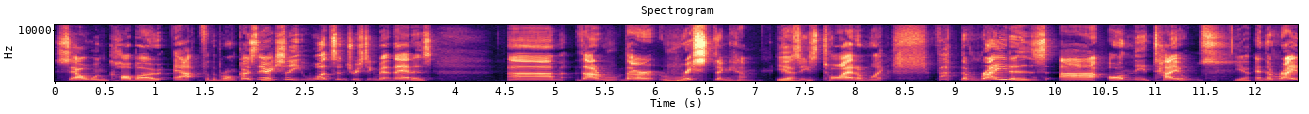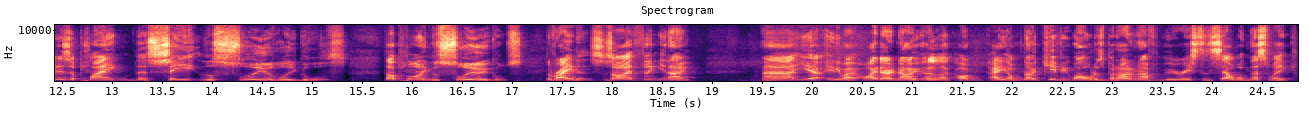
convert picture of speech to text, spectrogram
Selwyn Cobbo out for the Broncos. They're actually what's interesting about that is um, they're they're resting him because Yeah. he's tired. I'm like, fuck. The Raiders are on their tails. Yeah. and the Raiders are playing the sea the Sea Eagles. They're playing the Sea Eagles. The Raiders. So I think you know. Uh, yeah. Anyway, I don't know. Uh, like, I'm hey, I'm no Kevy Walters, but I don't know if I'll be resting Selwyn this week.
